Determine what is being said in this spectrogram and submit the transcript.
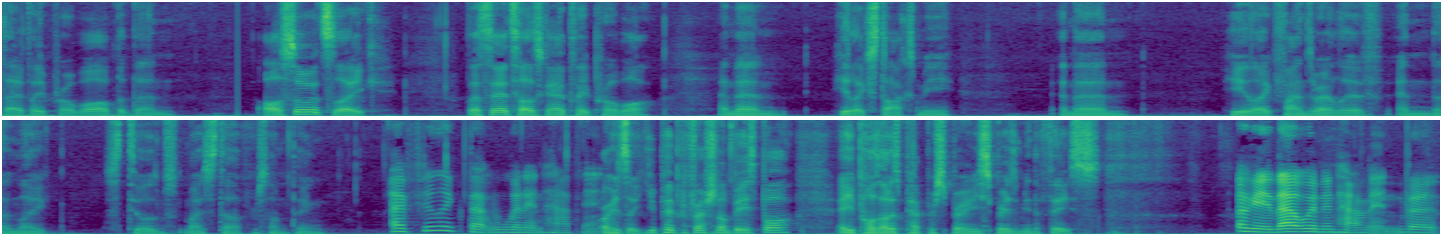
that I play pro ball, but then also it's like let's say I tell this guy I play pro ball and then he like stalks me and then he like finds where I live and then like steals my stuff or something. I feel like that wouldn't happen. Or he's like, "You play professional baseball?" and he pulls out his pepper spray and he sprays me in the face. Okay, that wouldn't happen, but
